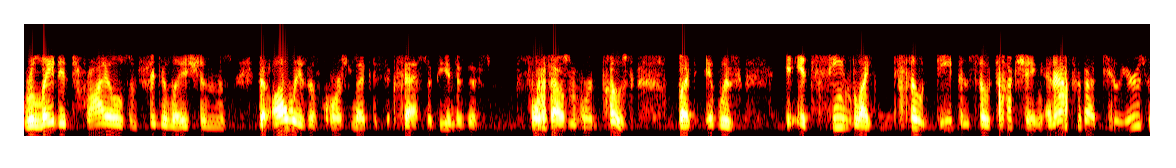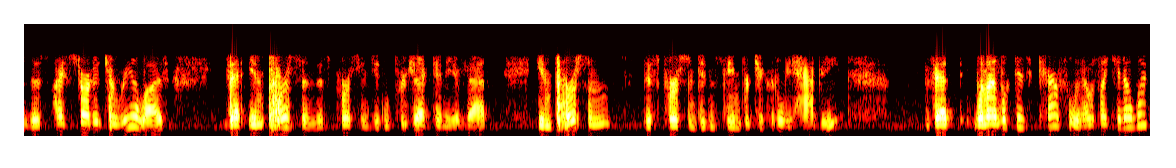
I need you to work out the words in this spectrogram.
related trials and tribulations that always, of course, led to success at the end of this 4,000 word post. But it was it seemed like so deep and so touching. And after about two years of this, I started to realize that in person, this person didn't project any of that. In person, this person didn't seem particularly happy. That when I looked at it carefully, I was like, you know what?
